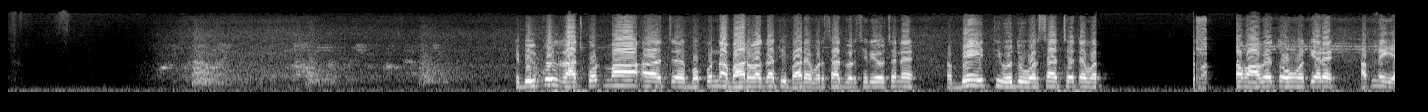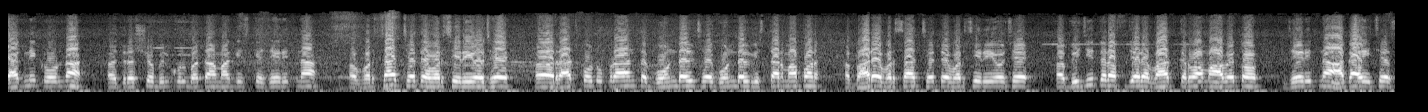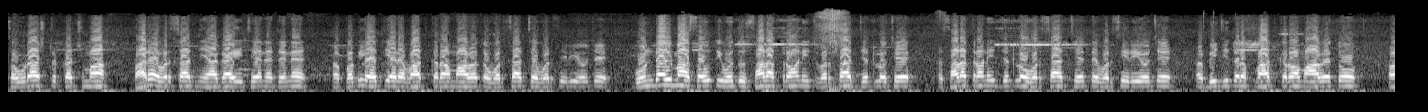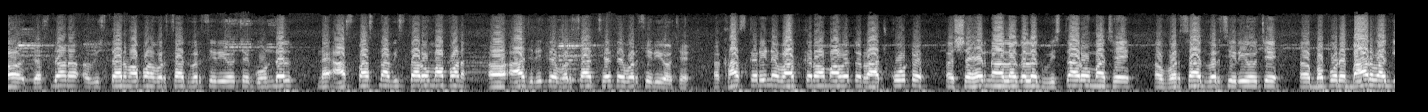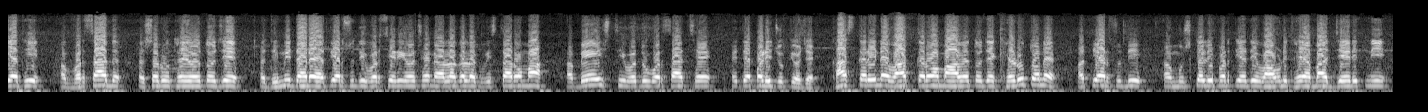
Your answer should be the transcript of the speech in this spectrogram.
બિલકુલ રાજકોટમાં બપોરના બાર વાગ્યાથી ભારે વરસાદ વરસી રહ્યો છે ને બે ઇંચથી વધુ વરસાદ છે તે આવે તો હું અત્યારે આપને યાજ્ઞિક રોડના દ્રશ્યો બિલકુલ બતાવવા માંગીશ કે જે રીતના વરસાદ છે તે વરસી રહ્યો છે. રાજકોટ ઉપરાંત ગોંડલ છે. ગોંડલ વિસ્તારમાં પણ ભારે વરસાદ છે તે વરસી રહ્યો છે. બીજી તરફ જ્યારે વાત કરવામાં આવે તો જે રીતના આગાહી છે, સૌરાષ્ટ્ર કચ્છમાં ભારે વરસાદની આગાહી છે અને તેને પગલે અત્યારે વાત કરવામાં આવે તો વરસાદ છે, વરસી રહ્યો છે. ગોંડલમાં સૌથી વધુ સાડા ત્રણ ઇંચ વરસાદ જેટલો છે સાડા ત્રણ ઇંચ જેટલો વરસાદ છે તે વરસી રહ્યો છે. બીજી તરફ વાત કરવામાં આવે તો જસદણ વિસ્તારમાં પણ વરસાદ વરસી રહ્યો છે. ગોંડલ ને આસપાસના વિસ્તારોમાં પણ આ જ રીતે વરસાદ છે તે વરસી રહ્યો છે. ખાસ કરીને વાત કરવામાં આવે તો રાજકોટ શહેરના અલગ અલગ વિસ્તારોમાં છે વરસાદ વરસી રહ્યો છે. બપોરે બાર વાગ્યાથી વરસાદ શરૂ થયો હતો જે ધીમી ધારે અત્યાર સુધી વરસી રહ્યો છે અને અલગ અલગ વિસ્તારોમાં બે ઇંચથી વધુ વરસાદ છે તે પડી ચૂક્યો છે. ખાસ કરીને વાત કરવામાં આવે તો જે ખેડૂતોને અત્યાર સુધી મુશ્કેલી પડતી હતી, વાવણી થયા બાદ જે રીતની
